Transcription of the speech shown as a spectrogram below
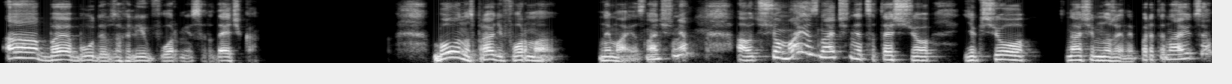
а Б буде взагалі в формі сердечка. Бо насправді форма не має значення. А от що має значення, це те, що якщо наші множини перетинаються,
